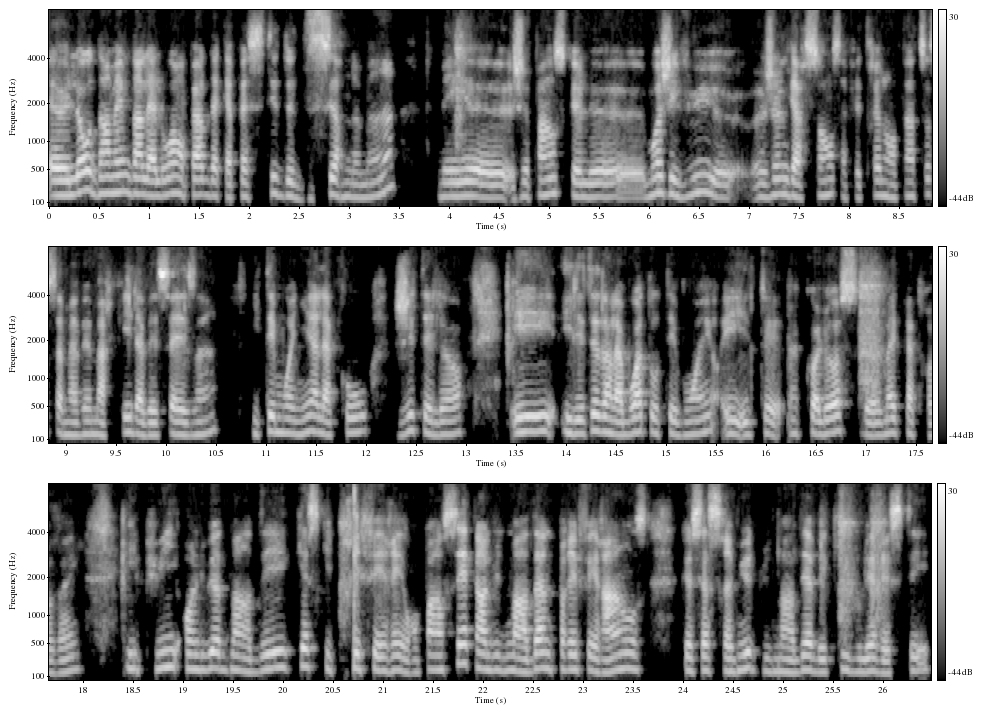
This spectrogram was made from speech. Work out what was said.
Euh, là, dans, même dans la loi, on parle de la capacité de discernement. Mais euh, je pense que le, moi j'ai vu euh, un jeune garçon, ça fait très longtemps, ça, ça m'avait marqué. Il avait 16 ans. Il témoignait à la cour, j'étais là, et il était dans la boîte aux témoins, et il était un colosse de 1m80. Et puis, on lui a demandé qu'est-ce qu'il préférait. On pensait qu'en lui demandant une préférence, que ça serait mieux de lui demander avec qui il voulait rester.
